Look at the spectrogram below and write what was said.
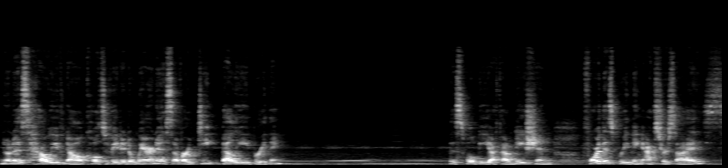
Notice how we've now cultivated awareness of our deep belly breathing. This will be a foundation for this breathing exercise,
